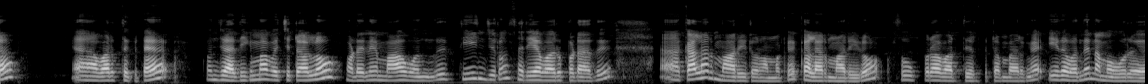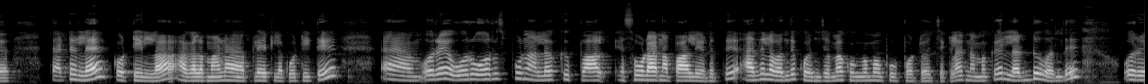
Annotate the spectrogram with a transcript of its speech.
தான் வறுத்துக்கிட்டேன். கொஞ்சம் அதிகமாக வச்சிட்டாலும் உடனே மாவு வந்து தீஞ்சிரும் சரியாக வறுபடாது. கலர் மாறிடும் நமக்கு கலர் மாறிடும். சூப்பராக வறுத்து எடுத்துட்டோம் பாருங்கள் இதை வந்து நம்ம ஒரு தட்டில் கொட்டிடலாம் அகலமான பிளேட்டில் கொட்டிட்டு ஒரு ஒரு ஒரு ஸ்பூன் அளவுக்கு பால் சூடான பால் எடுத்து அதில் வந்து கொஞ்சமாக குங்குமப்பூ போட்டு வச்சுக்கலாம். நமக்கு லட்டு வந்து ஒரு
